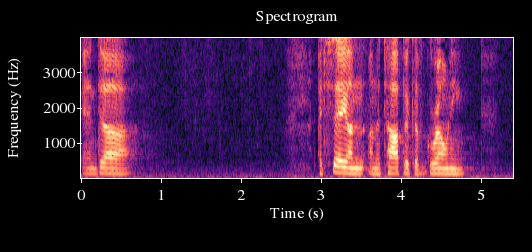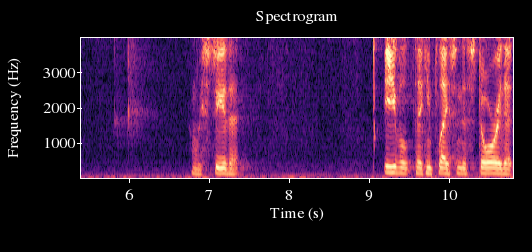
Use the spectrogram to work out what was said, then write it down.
And uh, I'd say on, on the topic of groaning, and we see that evil taking place in this story that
